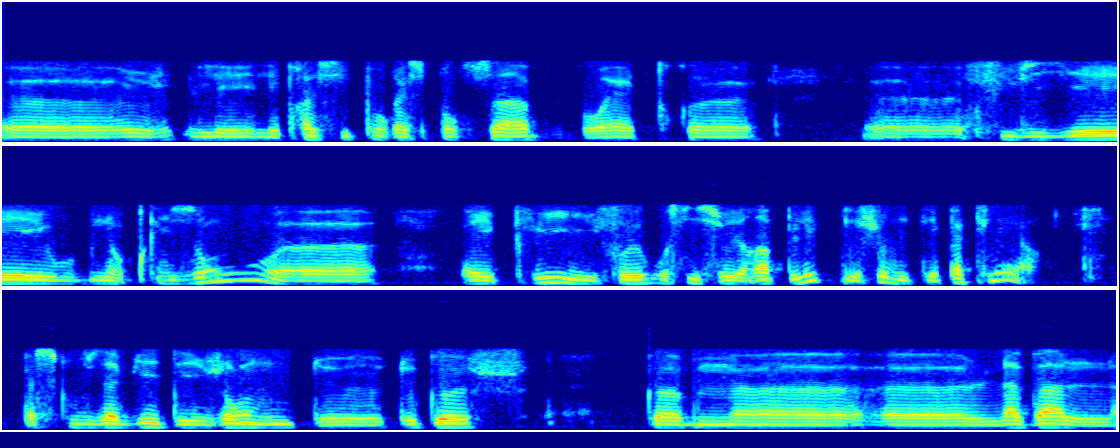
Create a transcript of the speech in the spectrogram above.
euh, les, principaux responsables vont être fusillés ou mis en prison. et puis, il faut aussi se rappeler que les choses n'étaient pas claires, parce que vous aviez des gens gauche comme Laval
